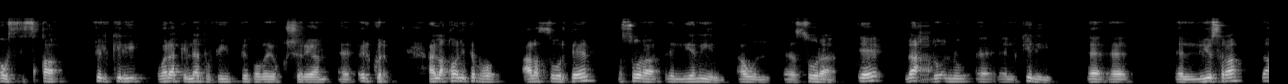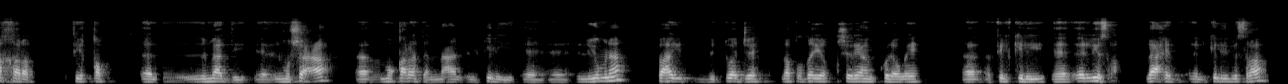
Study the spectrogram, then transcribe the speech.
أو استسقاء في الكلي ولكن لا تفيد في تضيق الشريان آه، الكلوي. هلا قوم انتبهوا على الصورتين الصورة اليمين أو الصورة A لاحظوا إنه آه، الكلي اليسرى تأخرت في قبض المادة المشعة مقارنة مع الكلي اليمنى. فهي بتوجه لتضيق شريان كلوي آه، في الكلي آه، اليسرى. لاحظ الكلي اليسرى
